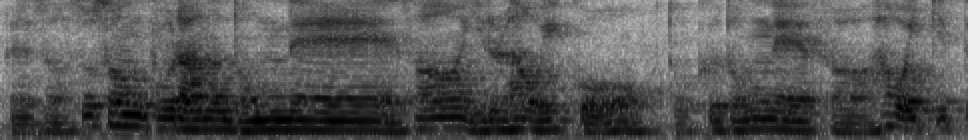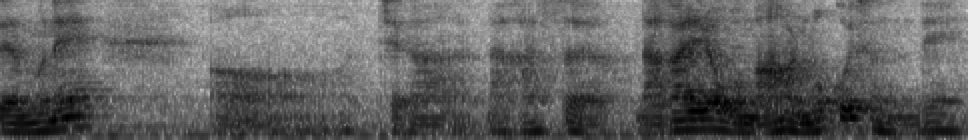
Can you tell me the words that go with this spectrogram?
그래서 수성구라는 동네에서 일을 하고 있고 또 그 동네에서 하고 있기 때문에 어 제가 나갔어요. 나가려고 마음을 먹고 있었는데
